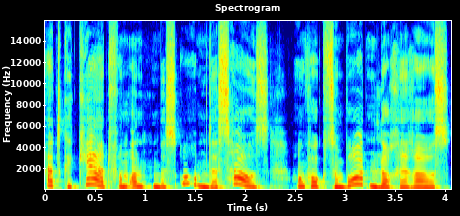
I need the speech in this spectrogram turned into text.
Hat gekehrt von unten bis oben das Haus und guckt zum Bodenloch heraus.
